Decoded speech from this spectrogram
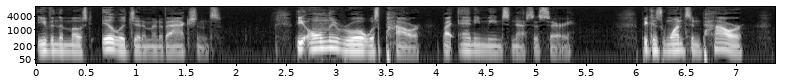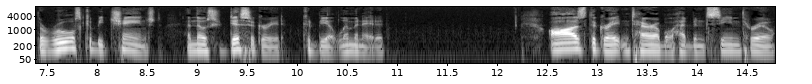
even the most illegitimate of actions. The only rule was power by any means necessary. Because once in power, the rules could be changed, and those who disagreed could be eliminated. Oz the Great and Terrible had been seen through,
